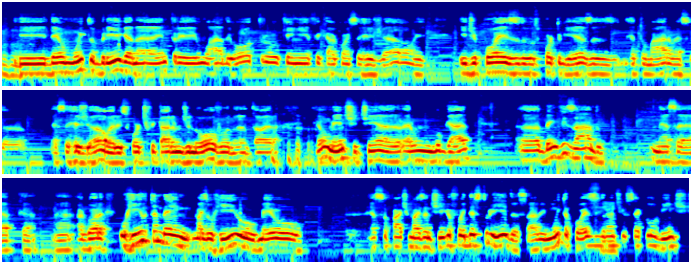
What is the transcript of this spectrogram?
Uhum. E deu muito briga, né, entre um lado e outro, quem ia ficar com essa região e, e depois os portugueses retomaram essa essa região, eles fortificaram de novo, né? então era realmente tinha era um lugar uh, bem visado nessa época. Né? Agora, o Rio também, mas o Rio, meio. Essa parte mais antiga foi destruída, sabe? Muita coisa Sim. durante o século XX.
